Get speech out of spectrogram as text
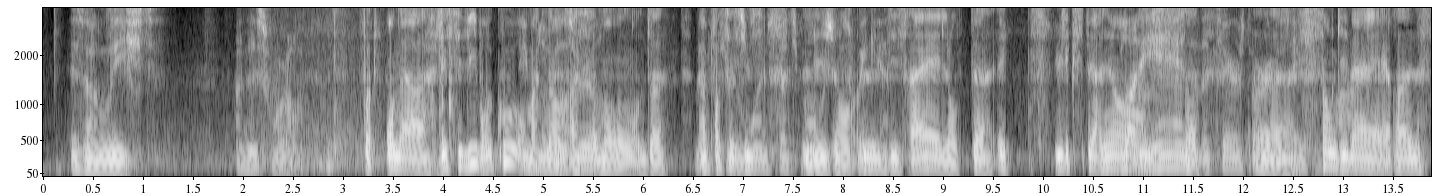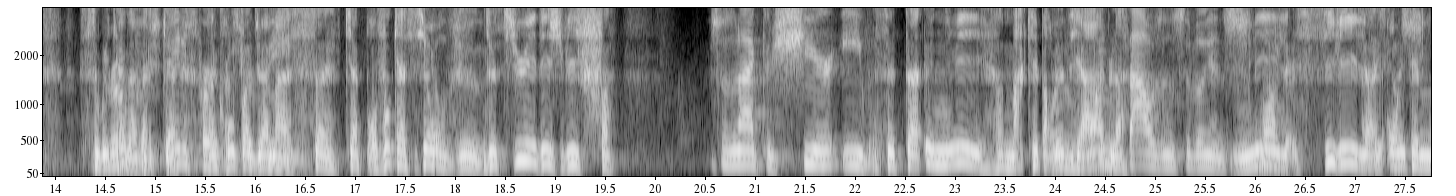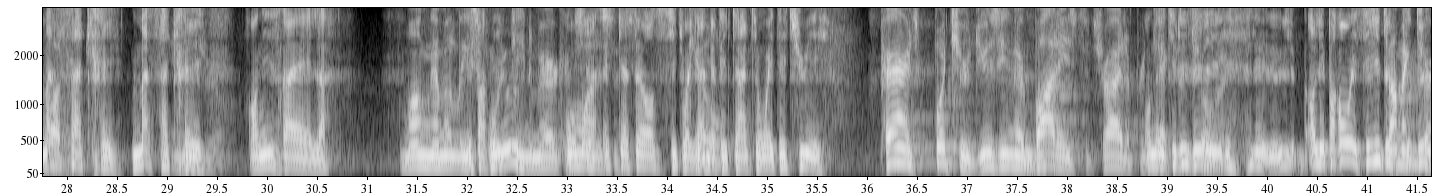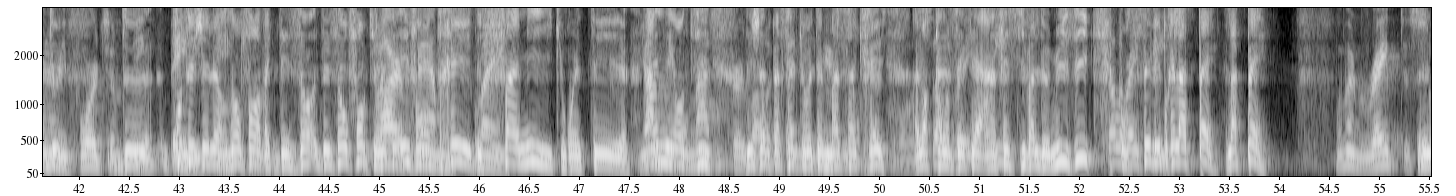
On a laissé libre cours maintenant à ce monde un processus. Les gens d'Israël ont euh, eu l'expérience sanguinaire ce week-end avec un groupe du Hamas qui a pour vocation de tuer des juifs. C'est une nuit marquée par le diable. Mille civils ont été massacrés, massacrés en Israël. Et parmi eux, au moins 14 citoyens américains qui ont été tués. On a utilisé les, les, parents ont essayé de, de, protéger leurs enfants avec des, des enfants qui ont été éventrés, des familles qui ont été anéanties, des jeunes personnes qui ont été massacrées alors qu'elles étaient à un festival de musique pour célébrer la paix, la paix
